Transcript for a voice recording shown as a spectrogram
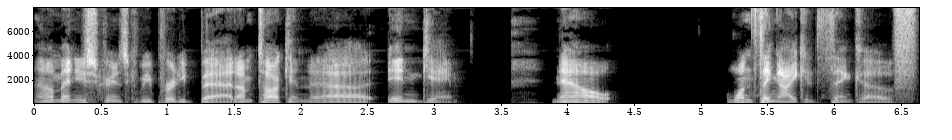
Now, menu screens can be pretty bad. I'm talking uh, in game. Now, one thing I could think of,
